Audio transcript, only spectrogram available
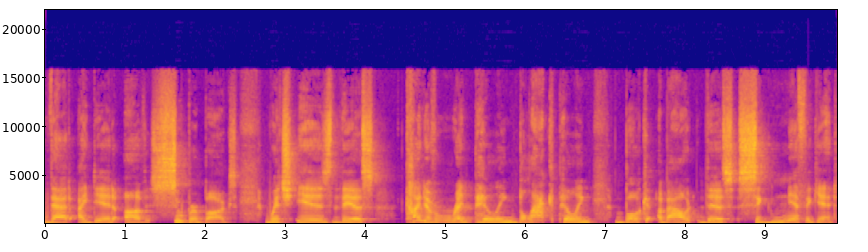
that I did of Superbugs, which is this kind of red pilling, black pilling book about this significant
